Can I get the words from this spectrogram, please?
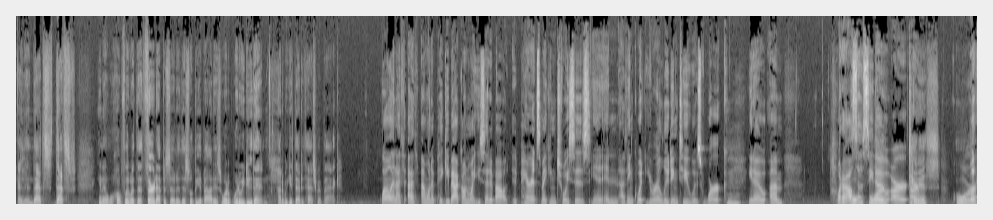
And and that's that's you know hopefully what the third episode of this will be about is what what do we do then? How do we get that attachment back? Well, and I, I, I, want to piggyback on what you said about parents making choices, and, and I think what you were alluding to was work. Mm-hmm. You know, um, what I also or, see though are tennis are, or well,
